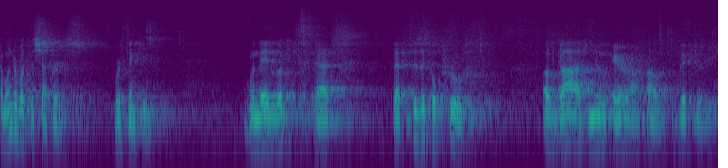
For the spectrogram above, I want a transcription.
I wonder what the shepherds were thinking when they looked at that physical proof of God's new era of victory,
